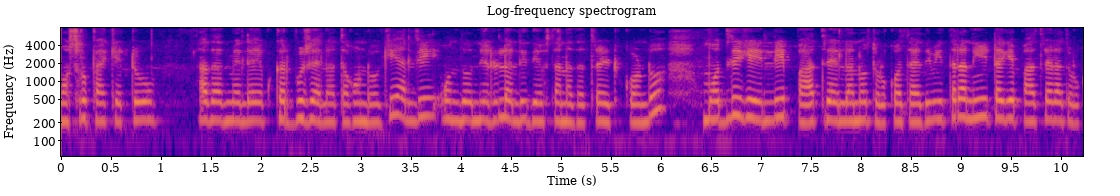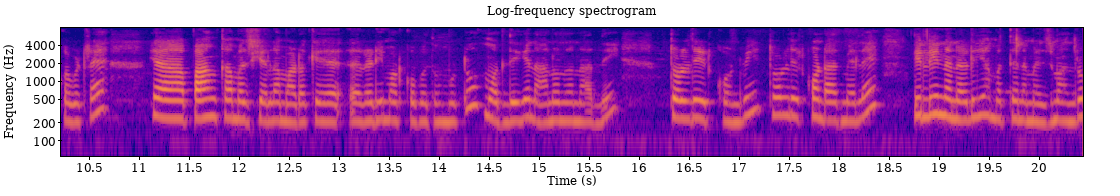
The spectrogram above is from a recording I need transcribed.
ಮೊಸರು ಪ್ಯಾಕೆಟು ಅದಾದಮೇಲೆ ಕರ್ಬೂಜ ಎಲ್ಲ ತೊಗೊಂಡೋಗಿ ಅಲ್ಲಿ ಒಂದು ನೆರಳಲ್ಲಿ ದೇವಸ್ಥಾನದ ಹತ್ರ ಇಟ್ಕೊಂಡು ಮೊದಲಿಗೆ ಇಲ್ಲಿ ಪಾತ್ರೆ ಎಲ್ಲನೂ ತೊಳ್ಕೊತಾ ಇದ್ದೀವಿ ಈ ಥರ ನೀಟಾಗಿ ಪಾತ್ರೆ ಎಲ್ಲ ತೊಳ್ಕೊಬಿಟ್ರೆ ಪಾಂಕ ಮಜ್ಜಿಗೆ ಎಲ್ಲ ಮಾಡೋಕ್ಕೆ ರೆಡಿ ಮಾಡ್ಕೊಬೋದು ಅಂದ್ಬಿಟ್ಟು ಮೊದಲಿಗೆ ನಾನು ನನ್ನ ಅದ್ನಿ ತೊಳೆದು ಇಟ್ಕೊಂಡ್ವಿ. ತೊಳೆದು ಇಟ್ಕೊಂಡಾದ್ಮೇಲೆ ಇಲ್ಲಿ ನನ್ನ ಅಳಿಯ ಮತ್ತು ನಮ್ಮ ಯಜಮಾನರು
